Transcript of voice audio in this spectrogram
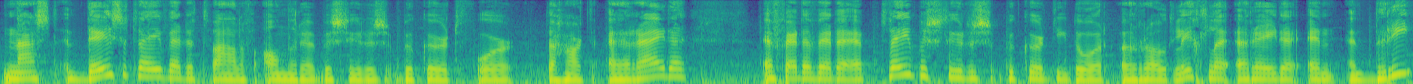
Naast deze twee werden 12 andere bestuurders bekeurd voor te hard rijden... En verder werden er twee bestuurders bekeurd die door rood licht reden... en drie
